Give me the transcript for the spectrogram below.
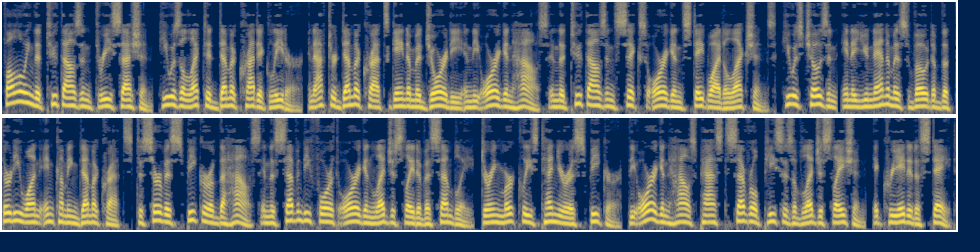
Following the 2003 session, he was elected Democratic leader, and after Democrats gained a majority in the Oregon House in the 2006 Oregon statewide elections, he was chosen in a unanimous vote of the 31 incoming Democrats to serve as Speaker of the House in the 74th Oregon Legislative Assembly. During Merkley's tenure as Speaker, the Oregon House passed several pieces of legislation. It created a state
